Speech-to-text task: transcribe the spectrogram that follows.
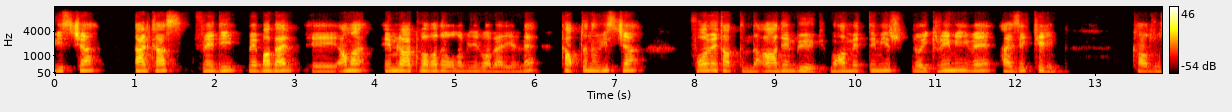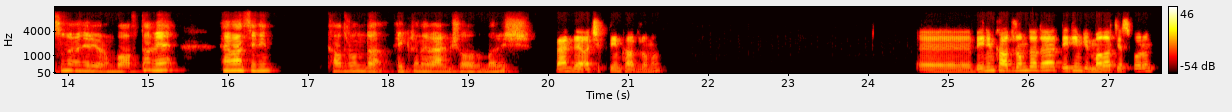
Visca, Pelkas, Freddy ve Babel. Ee, ama Emre Akbaba da olabilir Babel yerine. Kaptanın Visca, Forvet hattında Adem Büyük, Muhammed Demir, Loic Remy ve Isaac Telin kadrosunu öneriyorum bu hafta ve hemen senin kadronu da ekrana vermiş olalım Barış. Ben de açıklayayım kadromu. Ee, benim kadromda da dediğim gibi Malatyaspor'un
